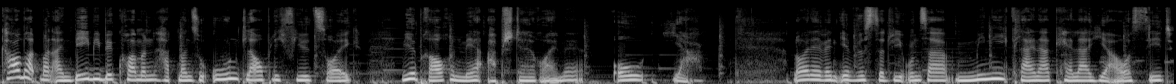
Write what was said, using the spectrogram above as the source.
Kaum hat man ein Baby bekommen, hat man so unglaublich viel Zeug. Wir brauchen mehr Abstellräume. Oh ja. Leute, wenn ihr wüsstet, wie unser mini kleiner Keller hier aussieht.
